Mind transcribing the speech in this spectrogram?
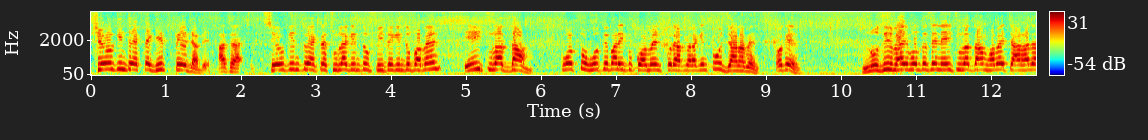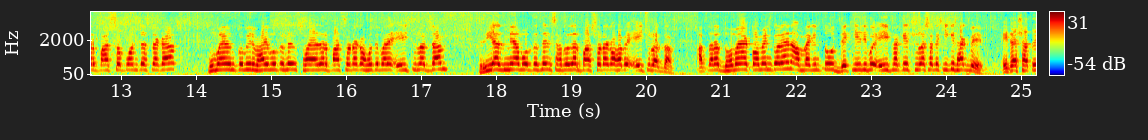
সেও কিন্তু একটা গিফট পেয়ে যাবে। আচ্ছা সেও কিন্তু একটা চুলা কিন্তু ফ্রিতে কিন্তু পাবেন। এই চুলার দাম কত হতে পারে একটু কমেন্ট করে আপনারা কিন্তু জানাবেন। ওকে নজির ভাই বলতেছেন এই চুলার দাম হবে চার হাজার পাঁচশো পঞ্চাশ টাকা। হুমায়ুন কবির ভাই বলতেছেন ছয় হাজার পাঁচশো টাকা হতে পারে এই চুলার দাম। রিয়াজ মিয়া বলতেছেন সাত হাজার পাঁচশো টাকা হবে এই চুলার দাম। আপনারা ধোমায়া কমেন্ট করেন আমরা কিন্তু দেখিয়ে দিব এই ফাঁকে চুলার সাথে কি কি থাকবে। এটার সাথে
